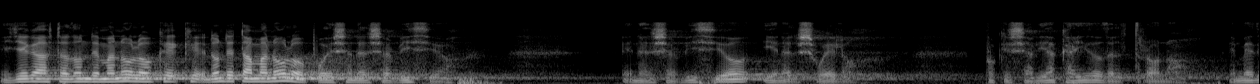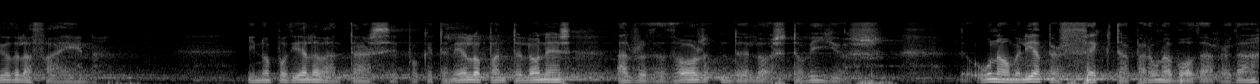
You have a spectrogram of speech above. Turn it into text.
Y llega hasta donde Manolo, ¿qué, qué, dónde está Manolo? Pues en el servicio, el servicio y en el suelo, porque se había caído del trono en medio de la faena y no podía levantarse porque tenía los pantalones alrededor de los tobillos. Una homilía perfecta para una boda, ¿verdad?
